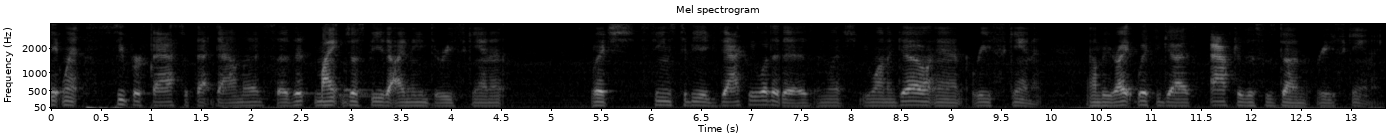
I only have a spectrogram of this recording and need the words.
It went super fast with that download, so that might just be that I need to rescan it, which seems to be exactly what it is, in which you want to go and rescan it. And I'll be right with you guys after this is done rescanning.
